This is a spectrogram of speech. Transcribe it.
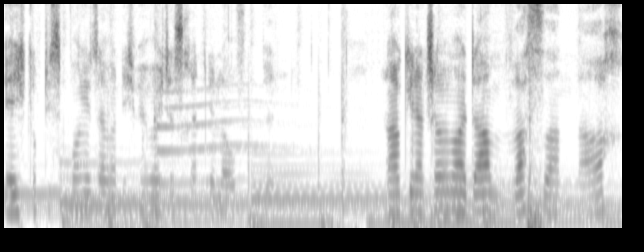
Ja, ich glaube, die spawnen jetzt einfach nicht mehr, weil ich das Rennen gelaufen bin. Na, okay, dann schauen wir mal da im Wasser nach.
